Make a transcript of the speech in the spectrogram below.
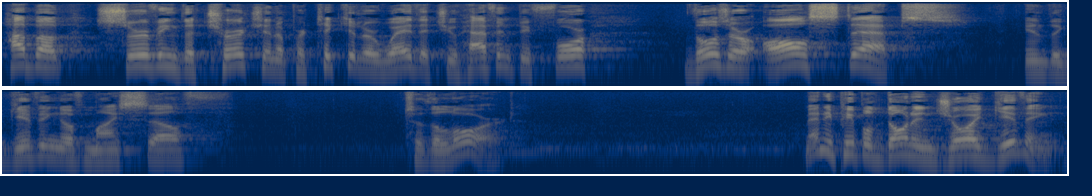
How about serving the church in a particular way that you haven't before? Those are all steps in the giving of myself to the Lord. Many people don't enjoy giving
